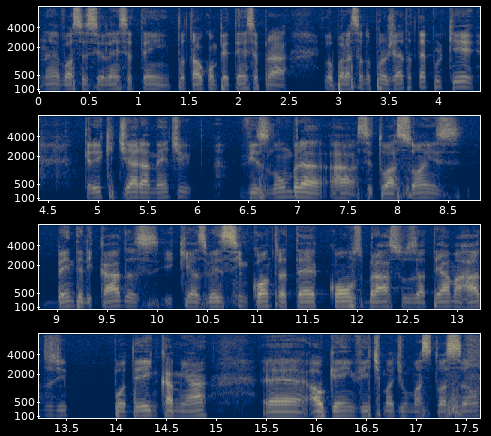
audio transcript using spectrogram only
né, Vossa Excelência tem total competência para elaboração do projeto, até porque creio que diariamente vislumbra ah, situações bem delicadas e que às vezes se encontra até com os braços até amarrados de poder encaminhar é, alguém vítima de uma situação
